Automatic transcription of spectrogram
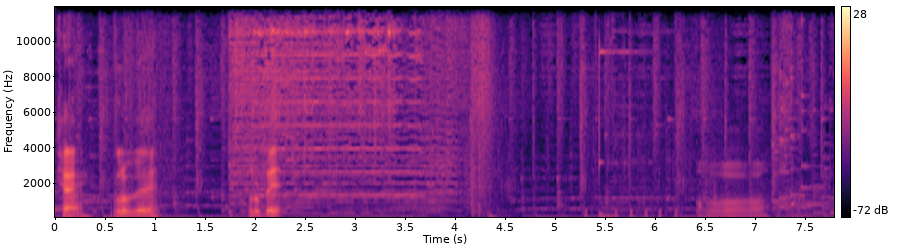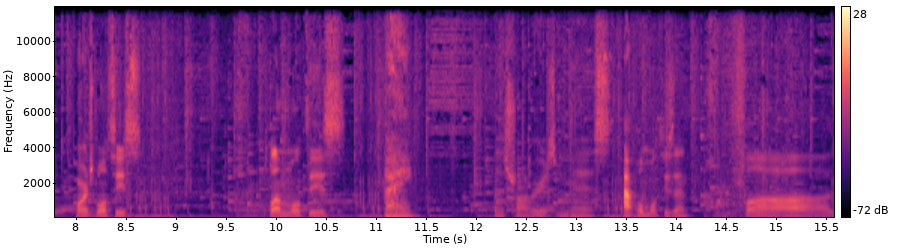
Okay, a little bit. A little bit. Oh. Orange multis. Plum multis. Bang. And the strawberries miss. Apple multis then. Fuck.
